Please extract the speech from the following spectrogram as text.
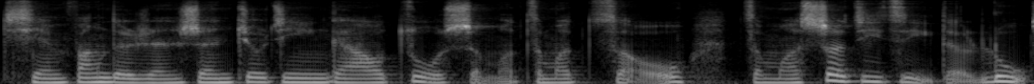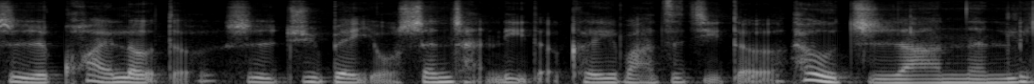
前方的人生究竟应该要做什么，怎么走，怎么设计自己的路，是快乐的，是具备有生产力的，可以把自己的特质啊能力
